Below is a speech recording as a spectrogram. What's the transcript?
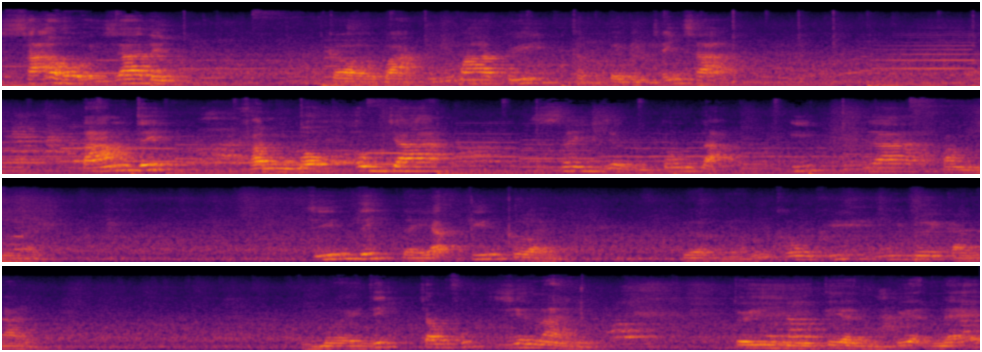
xã hội gia đình. Cờ bạc ma túy thực tình tránh xa. Tám thích phần mộ ông cha. Xây dựng tôn tạo ít ra bằng người. Chín thích đầy ắp tiếng cười được hưởng không khí vui tươi cả ngày. Mười thích trong phút riêng này tùy tiền viện lễ,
